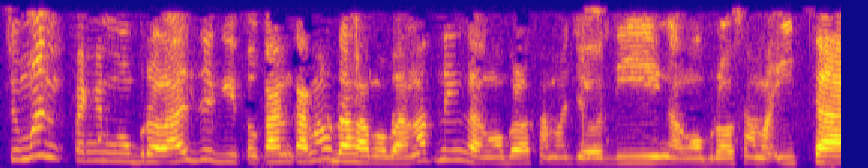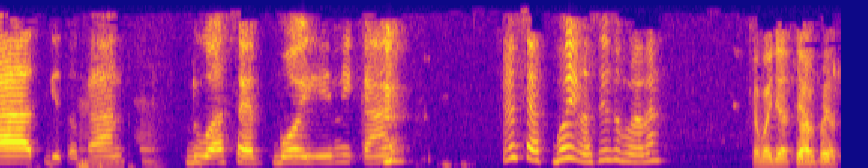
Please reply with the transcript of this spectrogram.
cuman pengen ngobrol aja gitu kan karena udah lama banget nih nggak ngobrol sama Jody nggak ngobrol sama Icat gitu kan dua set boy ini kan ini set boy nggak sih sebenarnya Coba jawab Siapa? jawab.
